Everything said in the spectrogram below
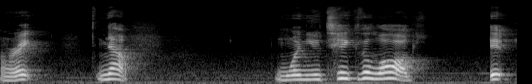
All right, now when you take the log, it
